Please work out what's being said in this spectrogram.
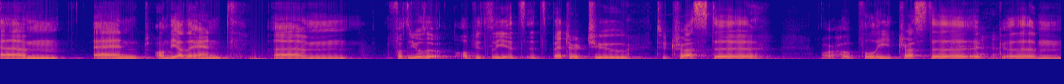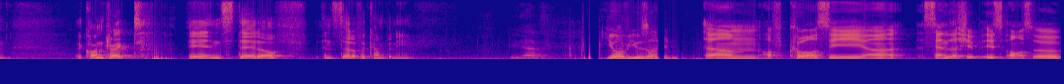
Um, and on the other hand, um, for the user, obviously, it's it's better to to trust uh, or hopefully trust a, a, um, a contract instead of instead of a company. You have your views on it? Um, of course, the uh, censorship is also a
